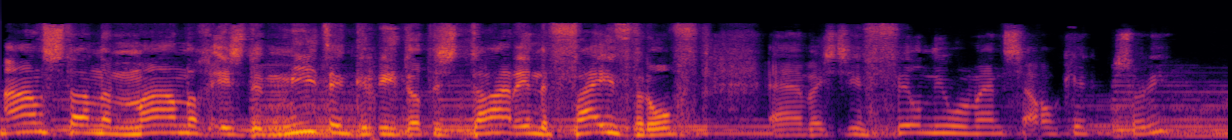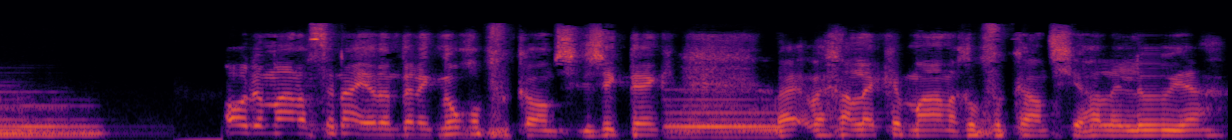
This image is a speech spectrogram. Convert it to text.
aanstaande maandag is de meet and greet. Dat is daar in de Vijverhof. En wij zien veel nieuwe mensen elke keer. Sorry? Oh, de maandag daarna, ja, dan ben ik nog op vakantie. Dus ik denk, wij, wij gaan lekker maandag op vakantie. Halleluja.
